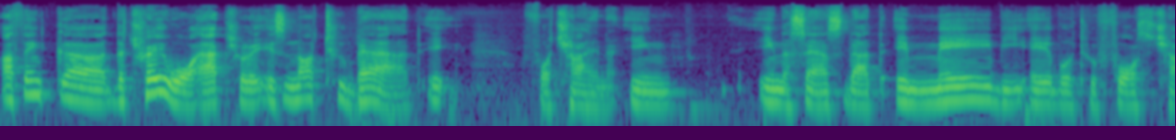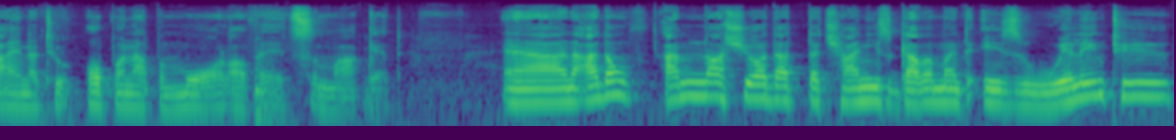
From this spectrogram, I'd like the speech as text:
I think uh, the trade war actually is not too bad for China in in the sense that it may be able to force China to open up more of its market. And I don't, I'm not sure that the Chinese government is willing to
